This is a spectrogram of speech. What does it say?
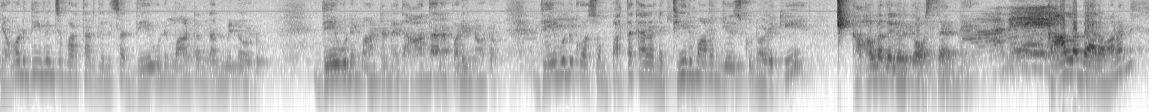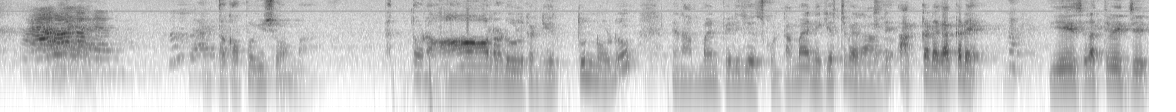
ఎవడు దీవించబడతాడు తెలుసా? దేవుని మాట నమ్మినోడు. దేవుని మాట మీద ఆధారపడినోడు. దేవుని కోసం బతకాలని తీర్మానం చేసుకున్నోడికి కాళ్ళ దగ్గరికి వస్తాయండి. కాళ్ళ బేరం అనండి. ఎంత గొప్ప విషయం అమ్మా. పెద్దోడు ఆరు అడుగుల కంటే ఎత్తున్నోడు. నేను అమ్మాయిని పెళ్ళి చేసుకుంటా. అమ్మాయి నీకు ఇష్టమేనా అండి? అక్కడికక్కడే ఏసి రత్తివేసి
